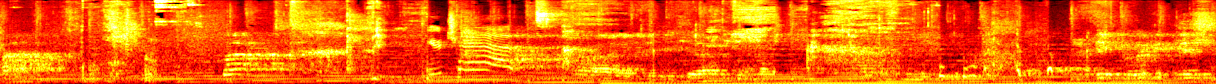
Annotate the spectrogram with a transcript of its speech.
Wow. Wow. You're trapped. All right, take a look at this.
